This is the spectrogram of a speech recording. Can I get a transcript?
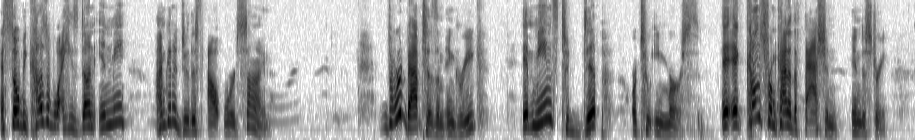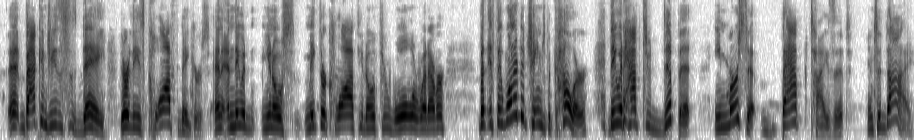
And so, because of what He's done in me, I'm going to do this outward sign. The word baptism in Greek, it means to dip or to immerse. It, it comes from kind of the fashion industry. Uh, back in Jesus' day, there were these cloth makers, and, and they would, you know, make their cloth, you know, through wool or whatever. But if they wanted to change the color, they would have to dip it, immerse it, baptize it into dye.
